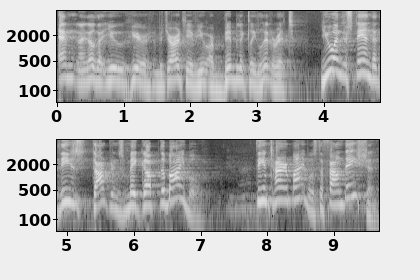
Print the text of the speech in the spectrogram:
And I know that you here, the majority of you, are biblically literate. You understand that these doctrines make up the Bible. The entire Bible is the foundation.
